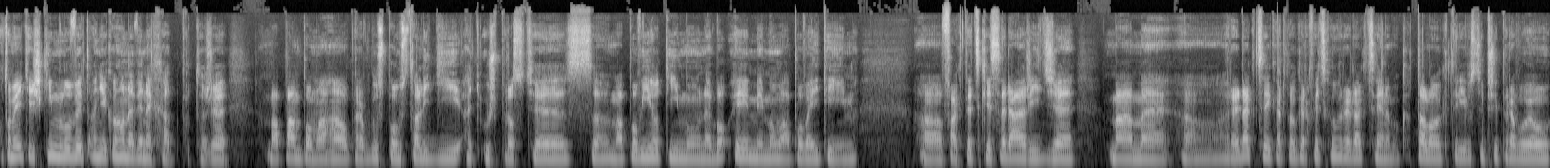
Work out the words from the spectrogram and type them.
o tom je těžký mluvit a někoho nevynechat, protože mapám pomáhá opravdu spousta lidí, ať už prostě z mapového týmu nebo i mimo mapový tým. Fakticky se dá říct, že máme redakci, kartografickou redakci nebo katalog, který prostě připravují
